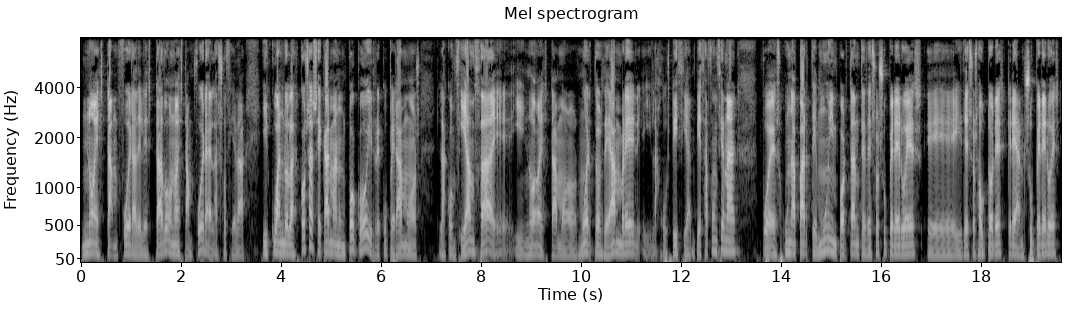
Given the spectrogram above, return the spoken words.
no están fuera del Estado o no están fuera de la sociedad. Y cuando las cosas se calman un poco y recuperamos la confianza eh, y no estamos muertos de hambre y la justicia empieza a funcionar, pues una parte muy importante de esos superhéroes eh, y de esos autores crean superhéroes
